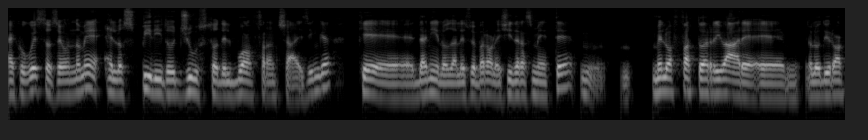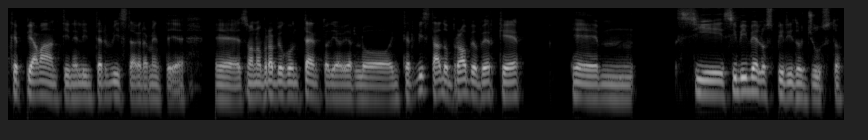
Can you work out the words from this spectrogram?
Ecco, questo secondo me è lo spirito giusto del buon franchising che Danilo dalle sue parole ci trasmette. Me lo ha fatto arrivare e lo dirò anche più avanti nell'intervista, veramente eh, sono proprio contento di averlo intervistato proprio perché eh, si, si vive lo spirito giusto,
